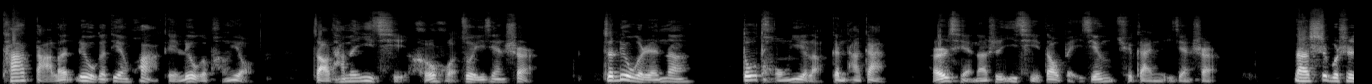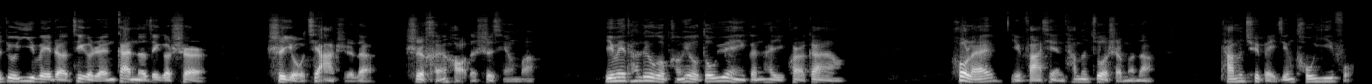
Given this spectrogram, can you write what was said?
他打了六个电话给六个朋友，找他们一起合伙做一件事儿。这六个人呢，都同意了跟他干，而且呢，是一起到北京去干一件事儿。那是不是就意味着这个人干的这个事儿是有价值的？是很好的事情吗？因为他六个朋友都愿意跟他一块干啊。后来你发现他们做什么呢？他们去北京偷衣服。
